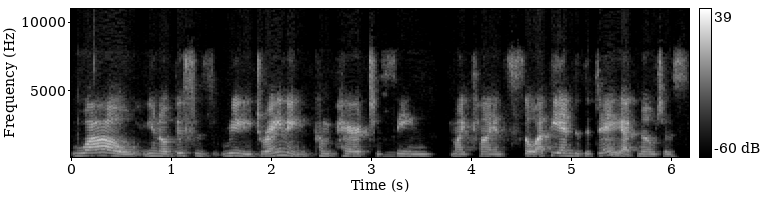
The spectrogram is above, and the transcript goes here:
wow, you know, this is really draining compared to Mm. seeing my clients. So at the end of the day, I'd notice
